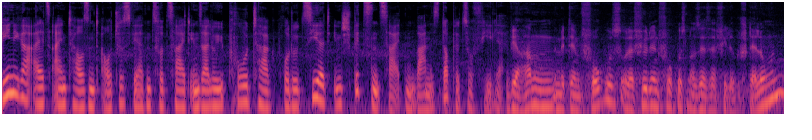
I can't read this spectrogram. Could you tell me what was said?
Weniger als 1000 Autos werden zurzeit in Saarlouis pro Tag produziert. In Spitzenzeiten waren es doppelt so viele. Wir haben mit dem Fokus oder für den Fokus noch sehr, sehr viele Bestellungen.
